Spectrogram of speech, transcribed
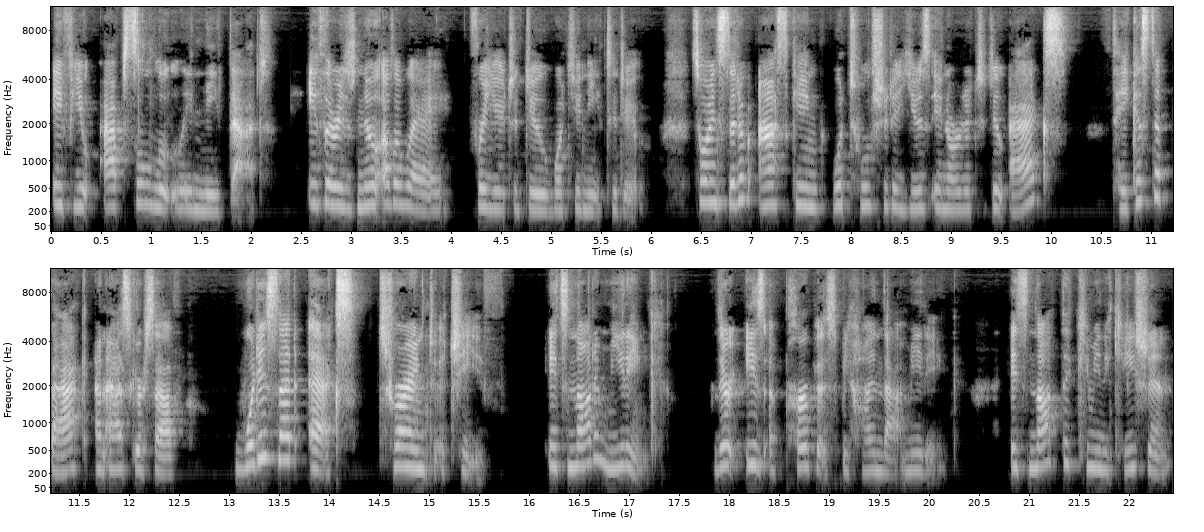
if you absolutely need that. If there is no other way for you to do what you need to do. So instead of asking what tool should I use in order to do X, take a step back and ask yourself, what is that X trying to achieve? It's not a meeting. There is a purpose behind that meeting. It's not the communication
